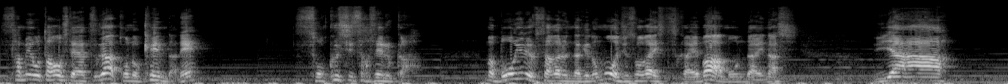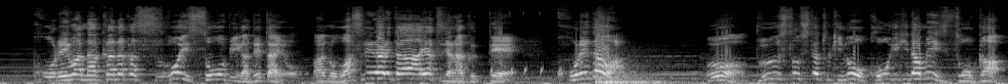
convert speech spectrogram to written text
サメを倒したやつがこの剣だね即死させるかまあ防御力下がるんだけども呪詛返し使えば問題なしいやーこれはなかなかすごい装備が出たよあの忘れられたやつじゃなくってこれだわうん、ブーストした時の攻撃ダメージ増加。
